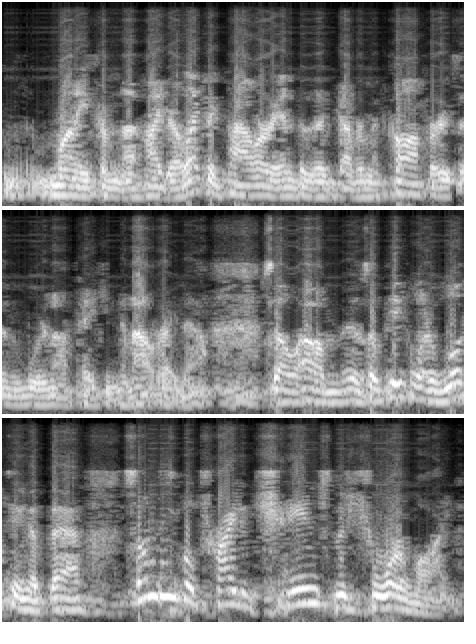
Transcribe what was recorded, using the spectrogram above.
money from the hydroelectric power into the government coffers, and we're not taking them out right now. So, um, so people are looking at that. Some people try to change the shoreline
